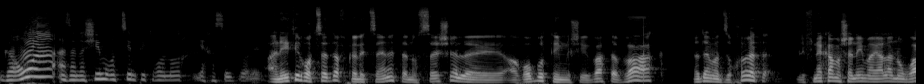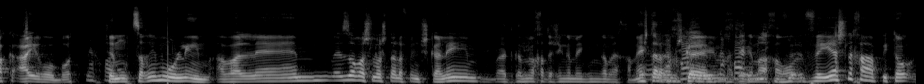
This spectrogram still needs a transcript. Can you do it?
גרוע אז אנשים רוצים פתרונות יחסית זולים. אני הייתי רוצה דווקא לציין את הנושא של אה, הרובוטים לשאיבת אבק לא יודע אם את זוכרת לפני כמה שנים היה לנו רק איי רובוט, נכון. שהם מוצרים מעולים, אבל הם באזור השלושת אלפים שקלים. והדגמים החדשים גם מגיעים גם לחמשת אלפים נכון, שקלים, נכון. הדגם האחרון. ויש לך פתאום,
